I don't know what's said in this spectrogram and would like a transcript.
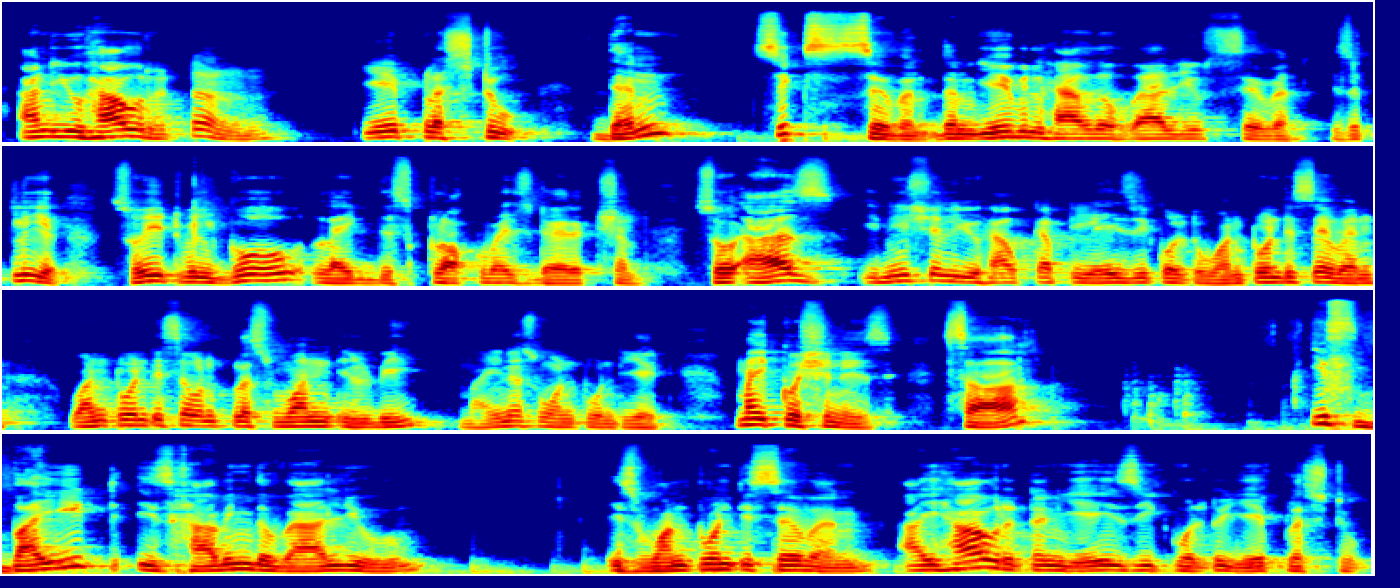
and you have written a plus 2 then 6 7 then a will have the value 7 is it clear? So it will go like this clockwise direction. So as initially you have kept a is equal to 127 127 plus 1 will be minus 128 my question is sir if byte is having the value is 127 i have written a is equal to a plus 2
